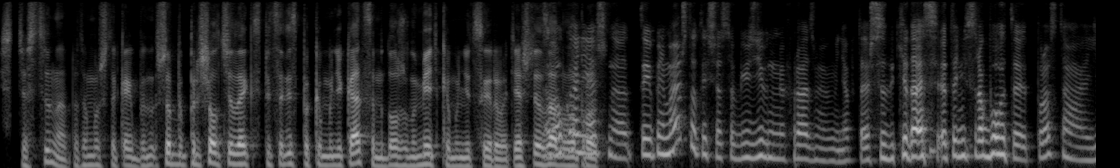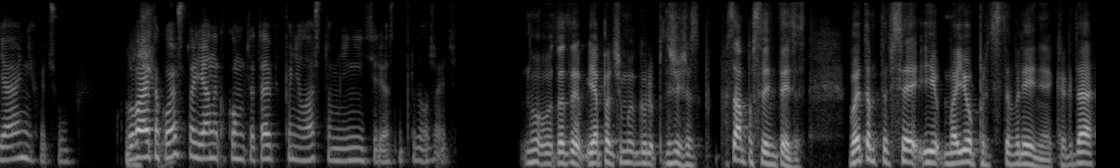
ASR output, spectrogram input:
Естественно, потому что, как бы, ну, чтобы пришел человек, специалист по коммуникациям, должен уметь коммуницировать. Я же тебе Ну, задал вопрос. конечно. Ты понимаешь, что ты сейчас абьюзивными фразами в меня пытаешься закидать? Это не сработает. Просто я не хочу. Бывает Хорошо. такое, что я на каком-то этапе поняла, что мне неинтересно продолжать. Ну, вот это, я почему говорю, подожди, сейчас, сам последний тезис. В этом-то вся и мое представление, когда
